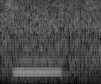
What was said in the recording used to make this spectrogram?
attitude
